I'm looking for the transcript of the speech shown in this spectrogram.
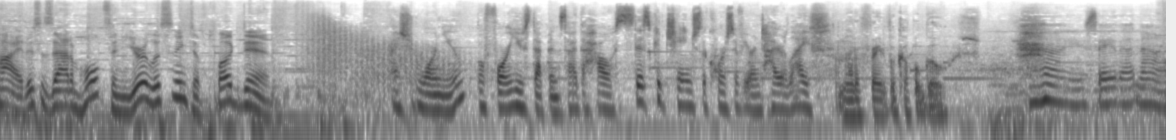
Hi, this is Adam Holz, and you're listening to Plugged In. I should warn you before you step inside the house, this could change the course of your entire life. I'm not afraid of a couple ghosts. you say that now.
